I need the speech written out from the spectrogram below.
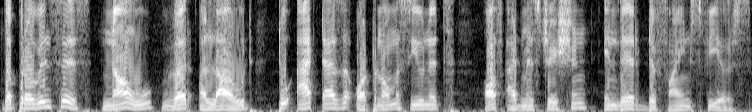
The provinces now were allowed to act as autonomous units of administration in their defined spheres.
